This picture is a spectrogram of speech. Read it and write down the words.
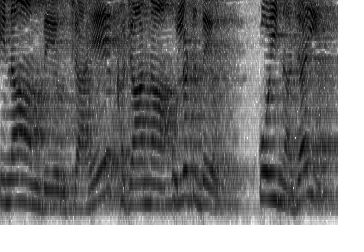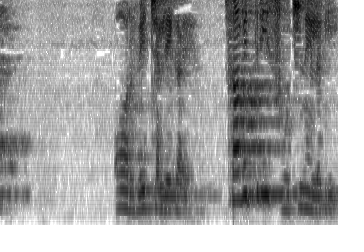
इनाम देव चाहे, खजाना उलट देव, कोई ना जाई। और वे चले गए। सावित्री सोचने लगी,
